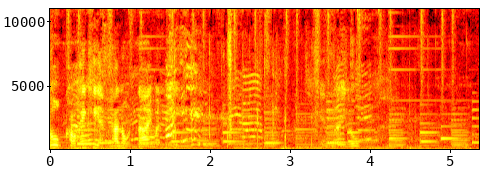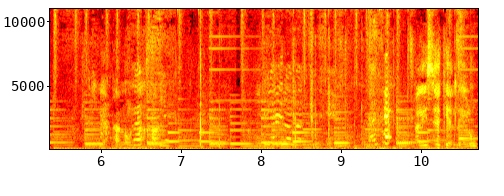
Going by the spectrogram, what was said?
ลูกเขาให้เขียนถนนได้วันนี้ เขียนเลยลูก เขียนถนนนะคะออลิเซียเขียนเลยลูก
